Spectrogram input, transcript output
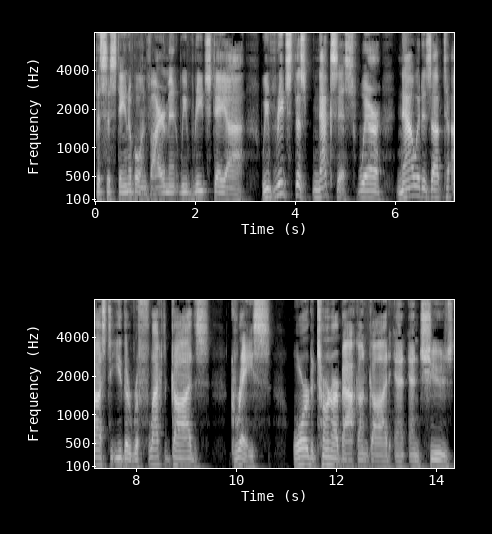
the sustainable environment. We've reached a uh, we've reached this nexus where now it is up to us to either reflect God's grace or to turn our back on God and and choose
